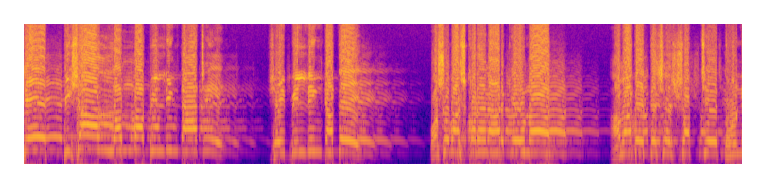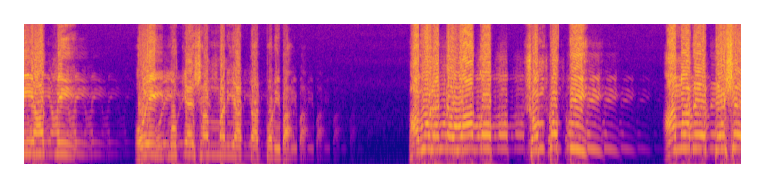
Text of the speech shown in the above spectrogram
যে বিশাল লম্বা বিল্ডিংটা আছে, সেই বিল্ডিংটাতে বসবাস করেন আর কেউ নন আমাদের দেশের সবচেয়ে ধনী আদমি ওই মুকেশ আম্বানি আর তার পরিবার। ভাবুন একটা ওয়াকফ সম্পত্তি আমাদের দেশে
